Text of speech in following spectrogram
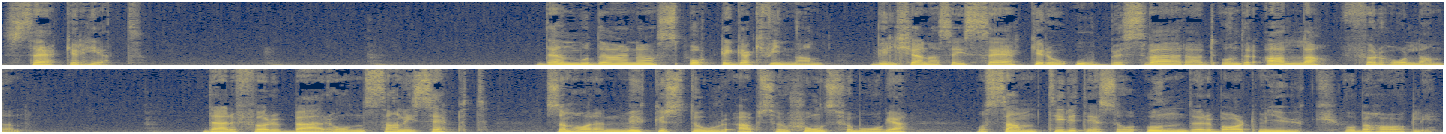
säkerhet. Den moderna, sportiga kvinnan vill känna sig säker och obesvärad under alla förhållanden. Därför bär hon Sanicept som har en mycket stor absorptionsförmåga och samtidigt är så underbart mjuk och behaglig.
